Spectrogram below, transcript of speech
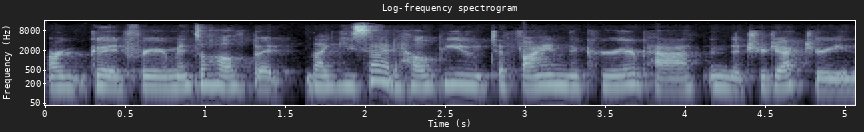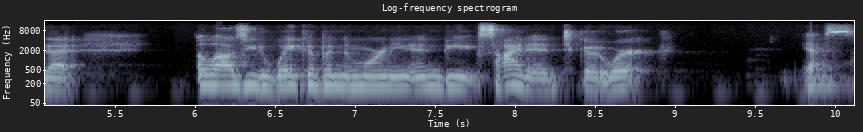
are good for your mental health but like you said help you to find the career path and the trajectory that allows you to wake up in the morning and be excited to go to work. Yes.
